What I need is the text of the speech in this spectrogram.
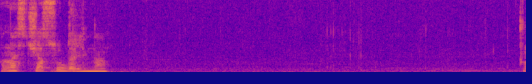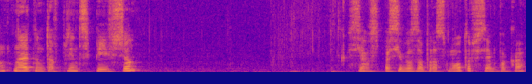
Она сейчас удалена. Вот на этом-то в принципе и все. Всем спасибо за просмотр, всем пока.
